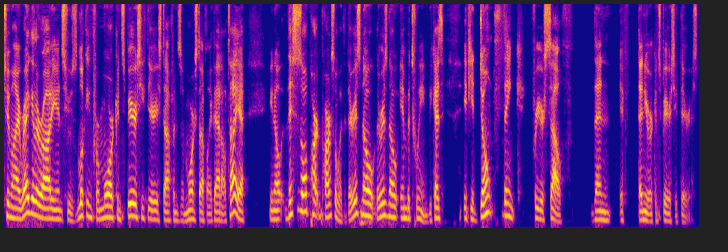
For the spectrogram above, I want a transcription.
to my regular audience who's looking for more conspiracy theory stuff and some more stuff like that, I'll tell you, you know, this is all part and parcel with it. There is no there is no in between because if you don't think for yourself, then if then you're a conspiracy theorist.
